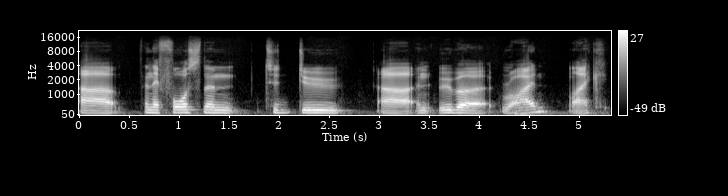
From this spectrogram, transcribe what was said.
uh, and they forced them to do uh, an Uber ride like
